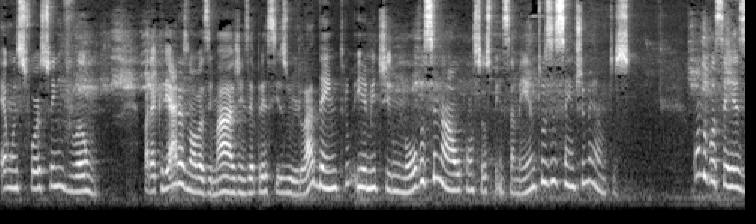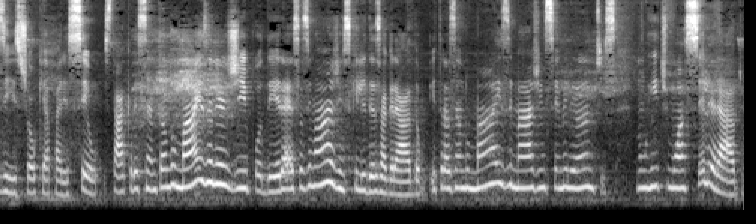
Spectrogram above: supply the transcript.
É um esforço em vão. Para criar as novas imagens é preciso ir lá dentro e emitir um novo sinal com seus pensamentos e sentimentos. Quando você resiste ao que apareceu, está acrescentando mais energia e poder a essas imagens que lhe desagradam e trazendo mais imagens semelhantes, num ritmo acelerado.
